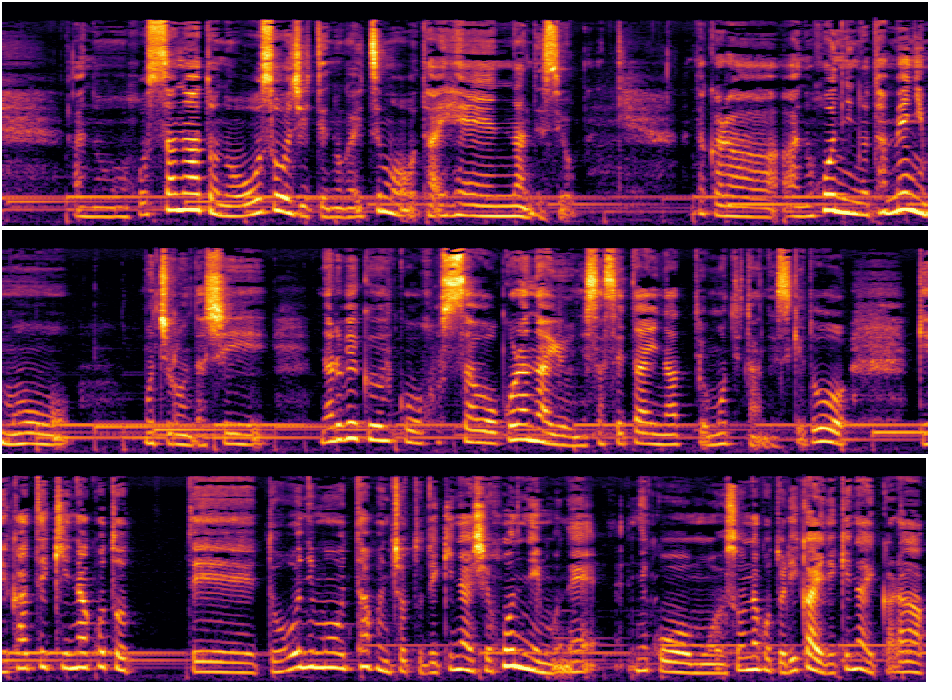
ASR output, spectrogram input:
あの発作の後の大掃除っていうのがいつも大変なんですよ。だからあの本人のためにももちろんだしなるべくこう発作は起こらないようにさせたいなって思ってたんですけど外科的なことってどうにも多分ちょっとできないし本人もね猫もそんなこと理解できないから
